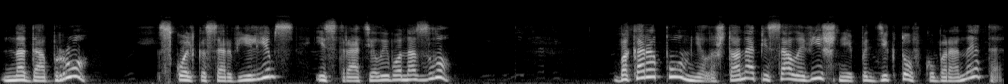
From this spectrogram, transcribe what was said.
на добро, сколько сэр Вильямс истратил его на зло. Бакара помнила, что она писала Вишне под диктовку баронета,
